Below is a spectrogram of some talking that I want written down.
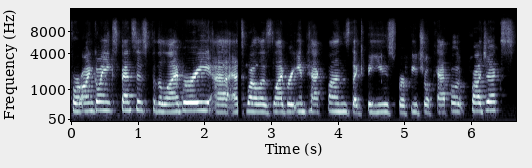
for ongoing expenses for the library, uh, as well as library impact funds that could be used for future capital projects.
